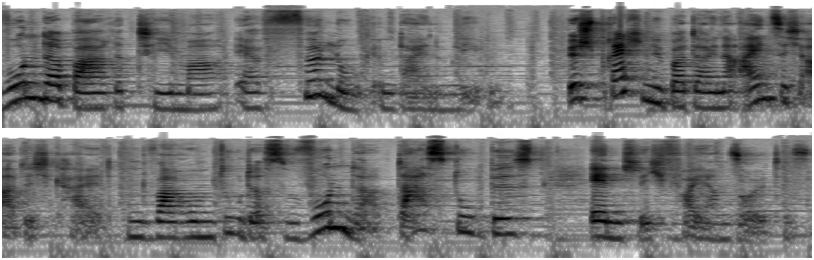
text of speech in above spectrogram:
wunderbare Thema Erfüllung in deinem Leben. Wir sprechen über deine Einzigartigkeit und warum du das Wunder, das du bist, endlich feiern solltest.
